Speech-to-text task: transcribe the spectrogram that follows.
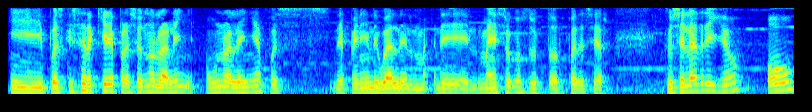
Y pues ¿qué se requiere para hacer uno a leña? Uno a leña, pues dependiendo igual del, maestro constructor, puede ser que use ladrillo o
